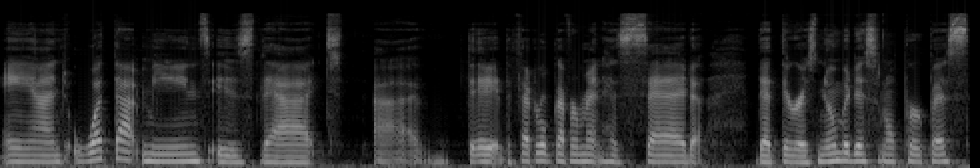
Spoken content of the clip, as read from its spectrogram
and what that means is that uh, the, the federal government has said that there is no medicinal purpose,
